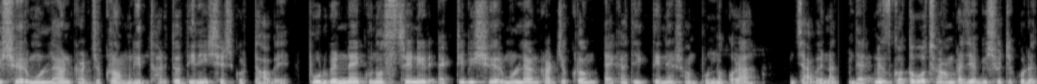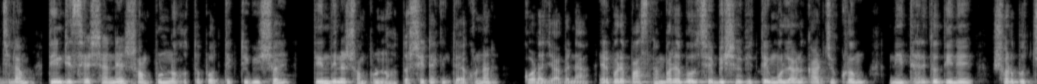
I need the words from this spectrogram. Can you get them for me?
বিষয়ের মূল্যায়ন কার্যক্রম নির্ধারিত দিনেই শেষ করতে হবে। পূর্বের ন্যায় কোনো শ্রেণির একটি বিষয়ের মূল্যায়ন কার্যক্রম একাধিক দিনে সম্পূর্ণ করা যাবে না। দ্যাট মিনস গত বছর আমরা যে বিষয়টি করেছিলাম, তিনটি সেশনে সম্পূর্ণ হতো প্রত্যেকটি বিষয়, তিন দিনে সম্পূর্ণ হতো। সেটা কিন্তু এখন আর করা যাবে না। এরপরে পাঁচ নম্বরে বলছে, বিষয়ভিত্তিক মূল্যায়ন কার্যক্রম নির্ধারিত দিনে সর্বোচ্চ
